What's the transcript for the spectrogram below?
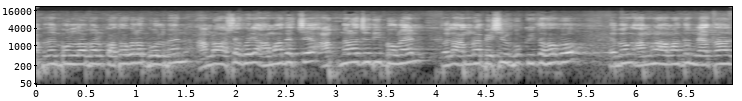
আপনাদের মূল্যবান কথাগুলো বলবেন। আমরা আশা করি আমাদের চেয়ে আপনারা যদি বলেন, তাহলে আমরা বেশি উপকৃত হব এবং আমরা আমাদের নেতার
